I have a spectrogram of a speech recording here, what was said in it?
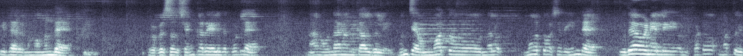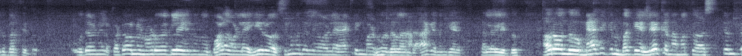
ಇದ್ದಾರೆ ನಮ್ಮ ಮುಂದೆ. ಪ್ರೊಫೆಸರ್ ಶಂಕರ್ ಹೇಳಿದ ಕೂಡಲೇ ನಾನು ಒಂದಾನೊಂದು ಕಾಲದಲ್ಲಿ ಮುಂಚೆ ಒಂದು ಮೂವತ್ತು ನಲ್ ಮೂವತ್ತು ವರ್ಷದ ಹಿಂದೆ ಉದಯವಾಣಿಯಲ್ಲಿ ಒಂದು ಫೋಟೋ ಮತ್ತು ಇದು ಬರ್ತಿದ್ದು ಉದಾಹರಣೆಯಲ್ಲಿ ಫೋಟೋವನ್ನು ನೋಡುವಾಗಲೇ ಇದೊಂದು ಭಾಳ ಒಳ್ಳೆ ಹೀರೋ ಸಿನಿಮಾದಲ್ಲಿ ಒಳ್ಳೆ ಆ್ಯಕ್ಟಿಂಗ್ ಮಾಡುವುದಲ್ಲ ಅಂತ ಹಾಗೆ ನನಗೆ ತಲೆಯಲ್ಲಿದ್ದು ಅವರ ಒಂದು ಮ್ಯಾಜಿಕ್ನ ಬಗ್ಗೆ ಲೇಖನ ಮತ್ತು ಅತ್ಯಂತ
